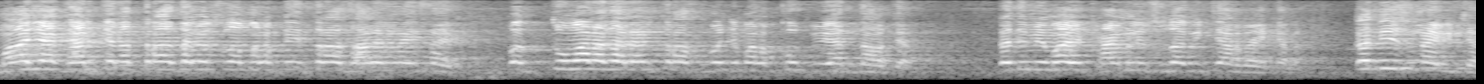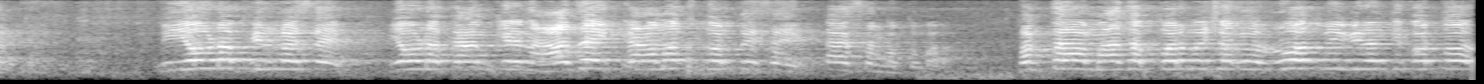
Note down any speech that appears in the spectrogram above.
माझ्या घरच्याला त्रास झाला सुद्धा मला काही त्रास झालेला नाही साहेब. पण तुम्हाला झालेला त्रास म्हणजे मला खूप वेदना होत्या. कधी मी माझी फॅमिली सुद्धा विचार नाही केला. कधीच नाही विचार केला. मी एवढं फिरलोय साहेब एवढं काम केलं आणि आजही कामच करतोय साहेब. काय सांगा तुम्हाला? फक्त माझा परमेश्वरला रोज मी विनंती करतो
